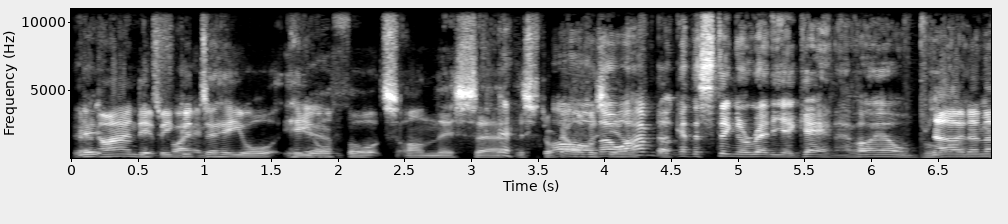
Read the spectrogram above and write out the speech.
It- Andy, it's it'd be fine. good to hear your hear Yeah. your thoughts on this uh, this story. Oh Obviously, no, I haven't got to get the stinger ready again, have I? Oh, No, no, no.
